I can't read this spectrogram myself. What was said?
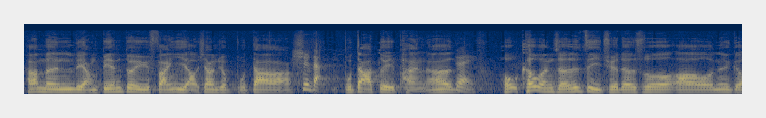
他们两边对于翻译好像就不大是的，不大对盘，然后对侯柯文哲是自己觉得说哦那个。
